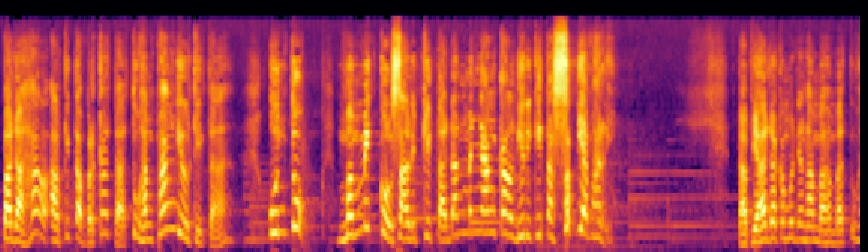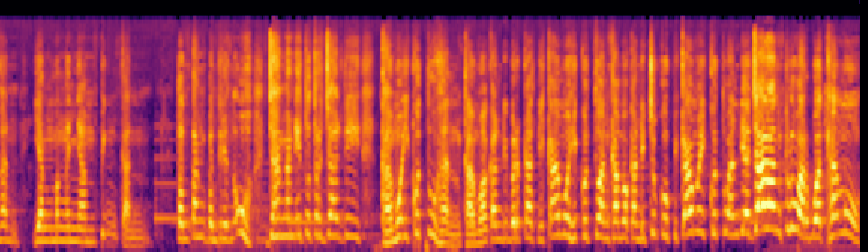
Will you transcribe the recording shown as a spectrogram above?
Padahal Alkitab berkata Tuhan panggil kita untuk memikul salib kita dan menyangkal diri kita setiap hari. Tapi ada kemudian hamba-hamba Tuhan yang mengenyampingkan tentang penderitaan. Oh, jangan itu terjadi. Kamu ikut Tuhan, kamu akan diberkati. Kamu ikut Tuhan, kamu akan dicukupi. Kamu ikut Tuhan, dia jalan keluar buat kamu.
